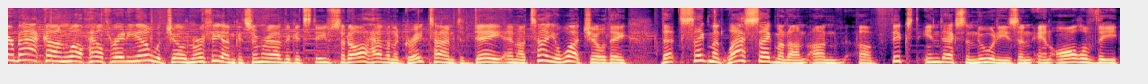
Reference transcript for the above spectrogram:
We're back on Wealth Health Radio with Joe Murphy. I'm consumer advocate Steve Siddall, having a great time today. And I'll tell you what, Joe, they that segment, last segment on on uh, fixed index annuities and and all of the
